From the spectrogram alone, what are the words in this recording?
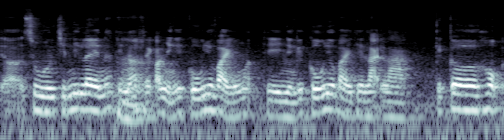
ờ, xu hướng chính đi lên á, thì nó À. sẽ có những cái cú như vậy đúng không ạ? Thì những cái cú như vậy thì lại là cái cơ hội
